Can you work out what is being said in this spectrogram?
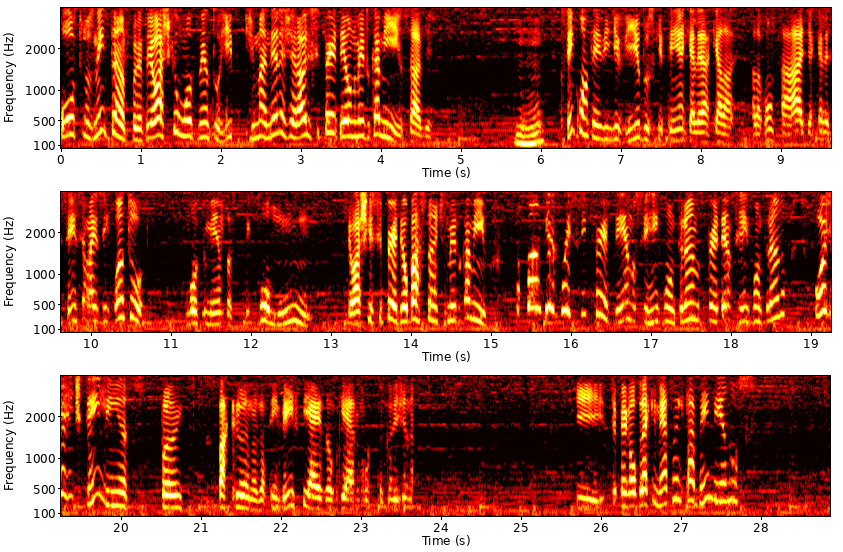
outros nem tanto. Por exemplo, eu acho que o movimento hip, de maneira geral, ele se perdeu no meio do caminho, sabe? Uhum. Você encontra indivíduos que têm aquela, aquela, aquela vontade, aquela essência, mas enquanto movimento assim, comum, eu acho que se perdeu bastante no meio do caminho. O punk ele foi se perdendo, se reencontrando, se perdendo, se reencontrando. Hoje a gente tem linhas punks bacanas, assim, bem fiéis ao que era o movimento original. E você pegar o black metal, ele tá bem menos.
